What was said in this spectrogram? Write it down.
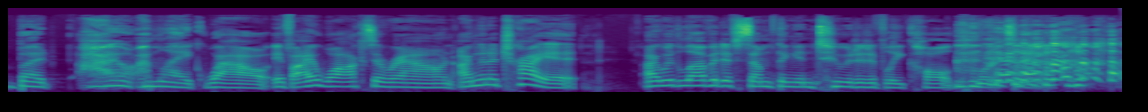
But I, I'm like, wow, if I walked around, I'm going to try it. I would love it if something intuitively called towards me.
